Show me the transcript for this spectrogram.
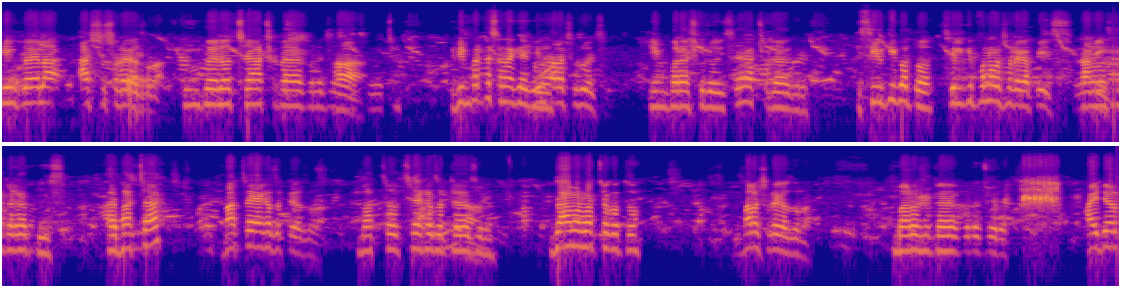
কিং কোয়েলা আটশো টাকা জোড়া। কিং কোয়েল হচ্ছে আটশো টাকা করে জোড়া হ্যাঁ। ডিম পাটতেছে নাকি ডিম পাড়া শুরু হয়েছে। ডিম পাড়া শুরু হয়েছে একশো টাকা করে। সিল্কি কত? সিল্কি পনেরোশো টাকা পিস রানিং পনেরোশো টাকা পিস আর বাচ্চা? বাচ্চা এক হাজার টাকা জোড়া। বাচ্চা হচ্ছে এক হাজার টাকা জোড়া। ব্রাহ্মার বাচ্চা কত? বারোশো টাকা জোড়া। বারোশো টাকা করে জোড়া। ফাইটার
